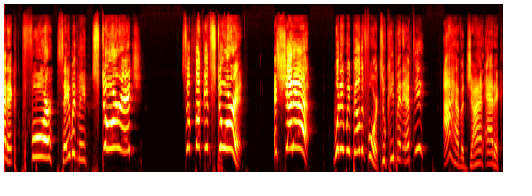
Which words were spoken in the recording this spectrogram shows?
attic for, say with me, storage. So fucking store it and shut up. What did we build it for? To keep it empty? I have a giant attic,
